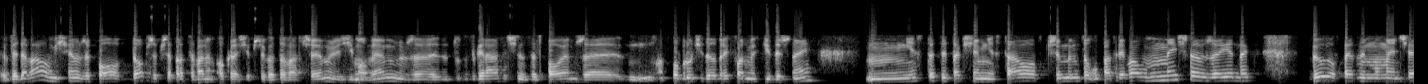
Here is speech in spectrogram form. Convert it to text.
Wydawało mi się, że po dobrze przepracowanym okresie przygotowawczym, zimowym, że zgra się z zespołem, że mm, powróci do dobrej formy fizycznej. Mm, niestety tak się nie stało. W czym bym to upatrywał? Myślę, że jednak było w pewnym momencie,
